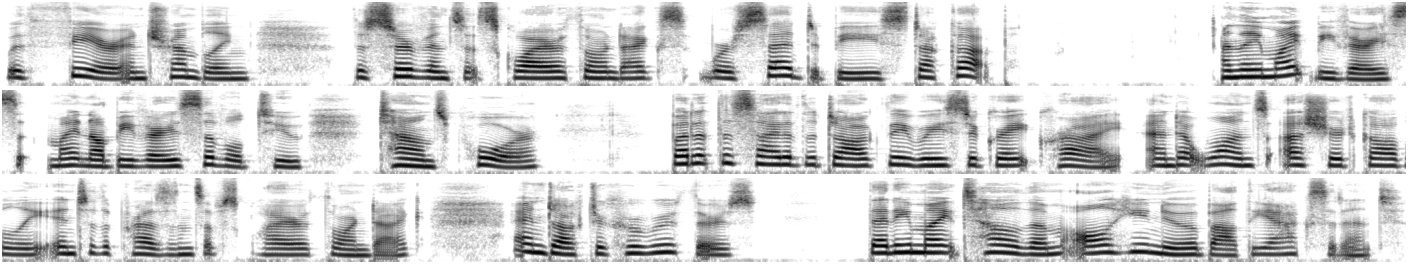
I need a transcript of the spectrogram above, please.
with fear and trembling. The servants at Squire Thorndyke's were said to be stuck up, and they might be very might not be very civil to town's poor. But at the sight of the dog they raised a great cry, and at once ushered Gobbly into the presence of Squire Thorndyke and Dr. Caruthers, that he might tell them all he knew about the accident.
